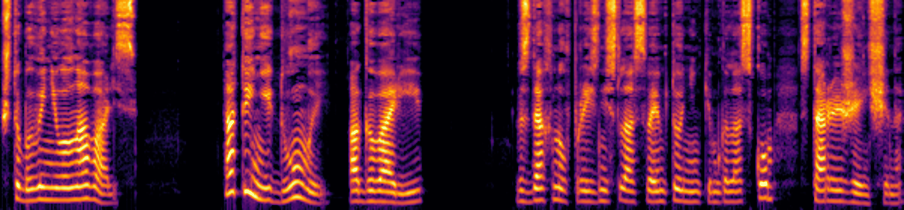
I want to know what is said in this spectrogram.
чтобы вы не волновались». «А ты не думай, а говори», — вздохнув, произнесла своим тоненьким голоском старая женщина.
